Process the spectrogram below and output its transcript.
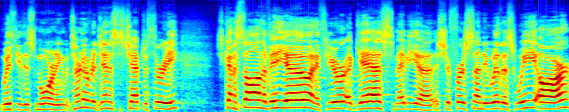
with you this morning. But turn over to Genesis chapter 3. You kind of saw in the video, and if you're a guest, maybe uh, it's your first Sunday with us, we are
